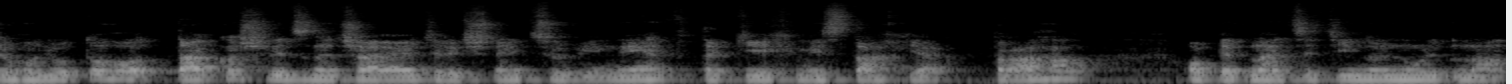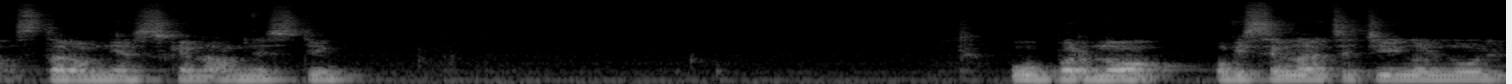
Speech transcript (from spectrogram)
лютого також відзначають річницю війни в таких містах, як Прага о 15.00 на Старомнєвське намністі, у Брно о 18.00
